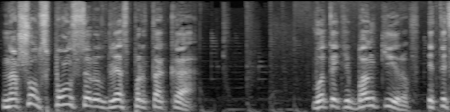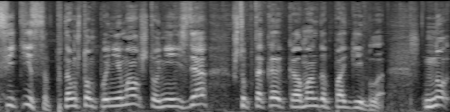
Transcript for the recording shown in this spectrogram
нашел спонсоров для «Спартака». Вот эти банкиров, это Фетисов, потому что он понимал, что нельзя, чтобы такая команда погибла. Но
